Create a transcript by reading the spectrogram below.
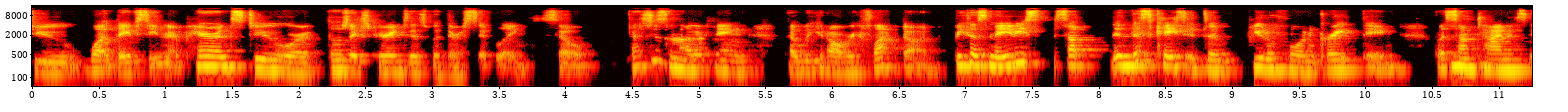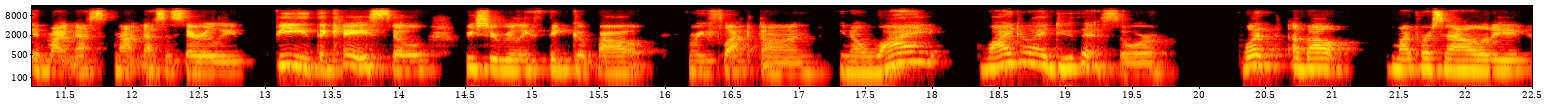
to what they've seen their parents do or those experiences with their siblings. So that's just another thing that we could all reflect on because maybe some, in this case it's a beautiful and great thing but mm-hmm. sometimes it might ne- not necessarily be the case so we should really think about and reflect on you know why why do i do this? or what about my personality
